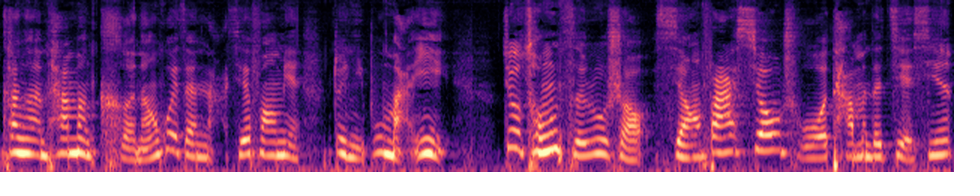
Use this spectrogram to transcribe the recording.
看看他们可能会在哪些方面对你不满意，就从此入手，想法消除他们的戒心。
